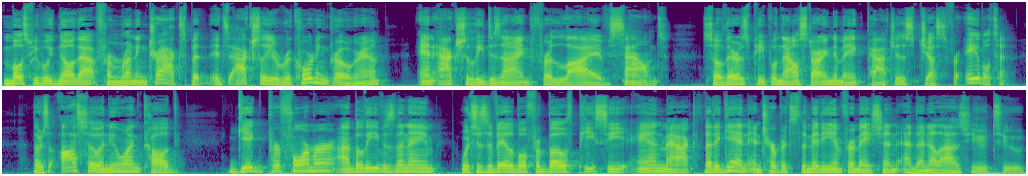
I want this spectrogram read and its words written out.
most people know that from running tracks, but it's actually a recording program and actually designed for live sound. So there's people now starting to make patches just for Ableton. There's also a new one called Gig Performer, I believe is the name, which is available for both PC and Mac, that again interprets the MIDI information and then allows you to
